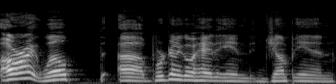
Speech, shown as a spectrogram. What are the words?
All right. Well, uh, we're gonna go ahead and jump in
